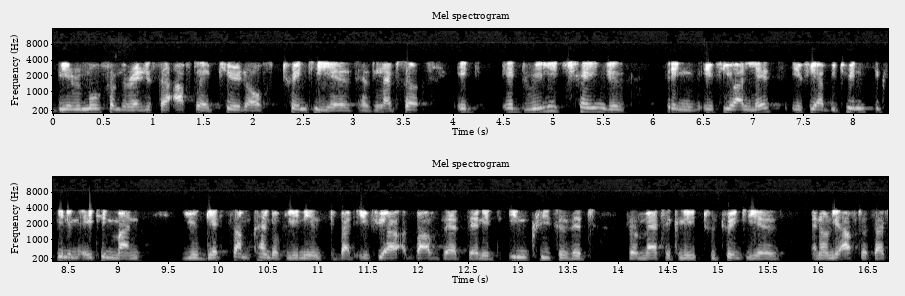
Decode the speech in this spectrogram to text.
be removed from the register after a period of 20 years has elapsed. So it it really changes things. If you are less, if you are between 16 and 18 months, you get some kind of leniency. But if you are above that, then it increases it dramatically to 20 years, and only after such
